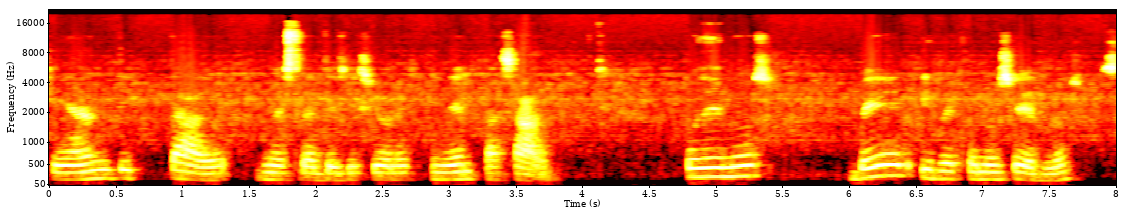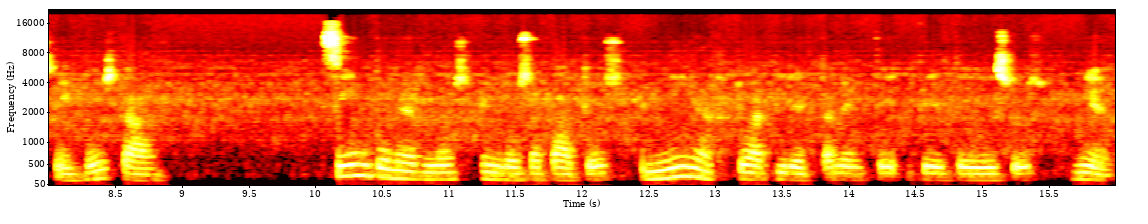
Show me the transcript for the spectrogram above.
que han dictado nuestras decisiones en el pasado, podemos ver y reconocerlos sin juzgar, sin ponernos en los zapatos ni actuar directamente desde esos miedos.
